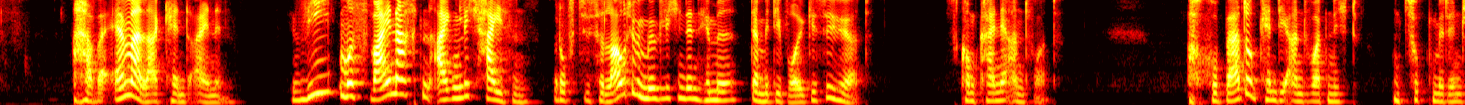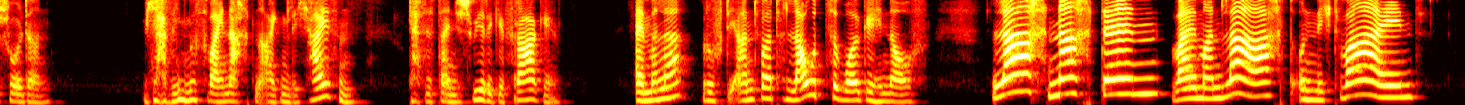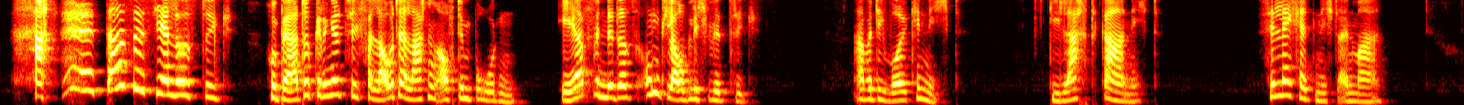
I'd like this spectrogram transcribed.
Aber Emmala kennt einen. Wie muss Weihnachten eigentlich heißen? ruft sie so laut wie möglich in den Himmel, damit die Wolke sie hört. Es kommt keine Antwort. Auch Roberto kennt die Antwort nicht und zuckt mit den Schultern. Ja, wie muss Weihnachten eigentlich heißen? Das ist eine schwierige Frage. Emmela ruft die Antwort laut zur Wolke hinauf. Lachnachten, weil man lacht und nicht weint. Ha, das ist ja lustig. Huberto kringelt sich vor lauter Lachen auf dem Boden. Er findet das unglaublich witzig. Aber die Wolke nicht. Die lacht gar nicht. Sie lächelt nicht einmal.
